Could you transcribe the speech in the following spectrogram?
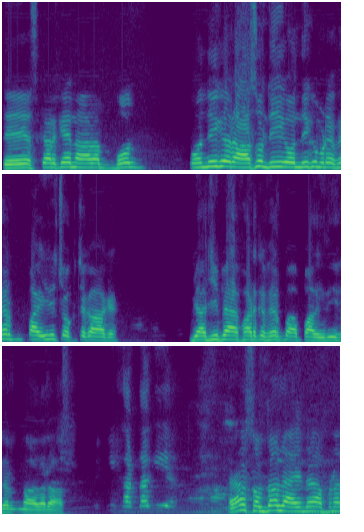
ਤੇ ਇਸ ਕਰਕੇ ਨਾਂ ਦਾ ਬਹੁਤ ਉਨੀ ਕੁ ਰਾਸ ਹੁੰਦੀ ਉਨੀ ਕੁ ਮੁੜੇ ਫਿਰ ਪਾਈ ਦੀ ਚੁੱਕ ਚਕਾ ਕੇ। ਵਿਆਜੀ ਪੈ ਫੜ ਕੇ ਫਿਰ ਪਾ- ਪਾ ਲਈ ਦੀ ਫਿਰ ਨਾਂ ਦਾ ਰਾਸ। ਕੀ ਕਰਦਾ ਕੀ ਹੈ ਇਹ ਸੌਦਾ ਲੈ ਜਾਂਦਾ ਆਪਣਾ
